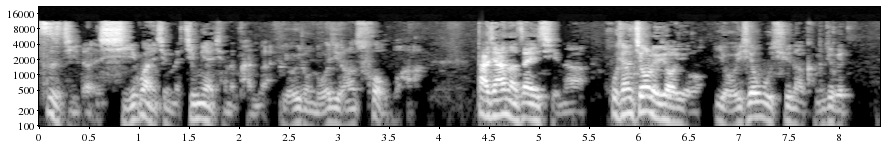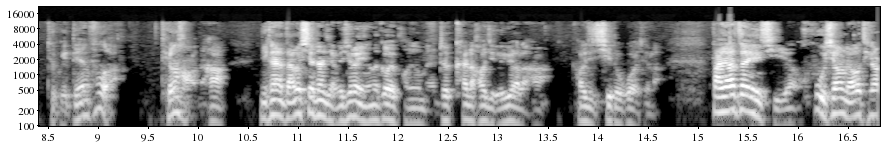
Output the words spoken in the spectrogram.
自己的习惯性的、经验性的判断，有一种逻辑上的错误哈。大家呢在一起呢，互相交流交流，有一些误区呢，可能就给就给颠覆了，挺好的哈。你看咱们线上减肥训练营的各位朋友们，这开了好几个月了哈，好几期都过去了，大家在一起互相聊天，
